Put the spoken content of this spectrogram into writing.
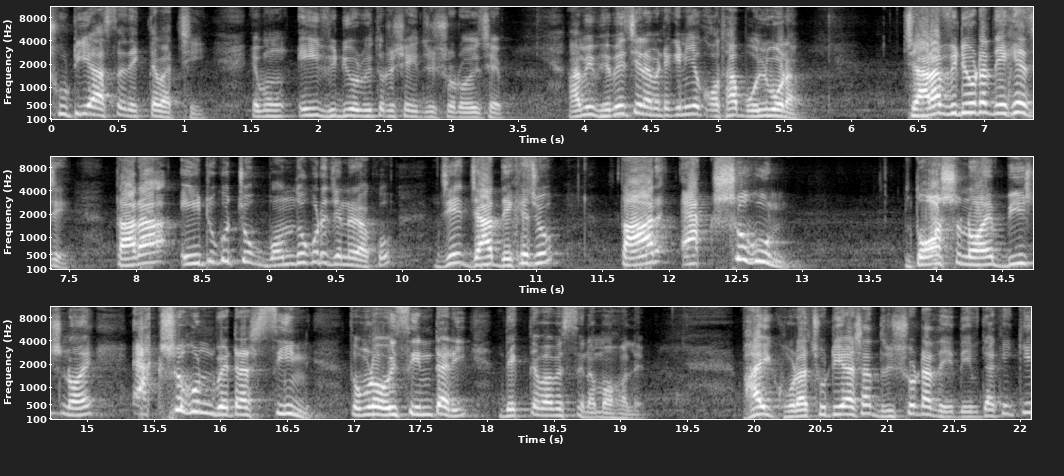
ছুটিয়ে আসতে দেখতে পাচ্ছি। এবং এই ভিডিওর ভিতরে সেই দৃশ্য রয়েছে। আমি ভেবেছিলাম এটাকে নিয়ে কথা বলব না। যারা ভিডিওটা দেখেছে, তারা এইটুকু চোখ বন্ধ করে জেনে রাখো যে যা দেখেছ, তার একশো গুণ, দশ নয়, বিশ নয়, একশো গুণ বেটার সিন তোমরা ওই সিনটারই দেখতে পাবে সিনেমা হলে ভাই ঘোড়া ছুটি আসা দৃশ্যটাতে দেবদাকে কি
